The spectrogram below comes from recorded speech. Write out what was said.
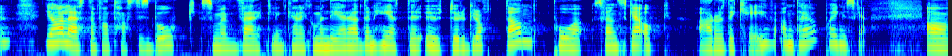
jag har läst en fantastisk bok som jag verkligen kan rekommendera. Den heter Ut ur grottan på svenska och Out of the Cave antar jag på engelska. Av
